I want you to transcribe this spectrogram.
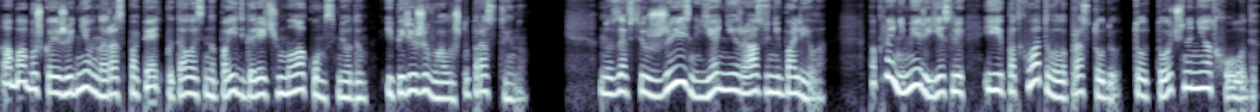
а бабушка ежедневно раз по пять пыталась напоить горячим молоком с медом и переживала, что простыну. Но за всю жизнь я ни разу не болела. По крайней мере, если и подхватывала простуду, то точно не от холода.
